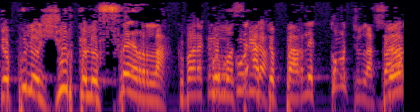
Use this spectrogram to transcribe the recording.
Depuis le jour que le frère là commençait à te parler contre la sœur,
